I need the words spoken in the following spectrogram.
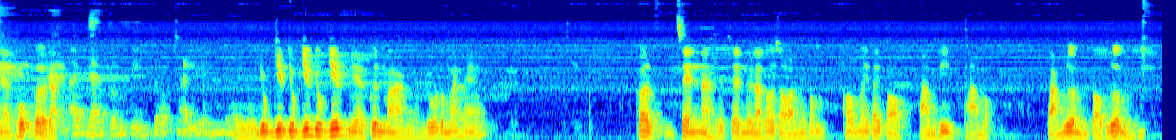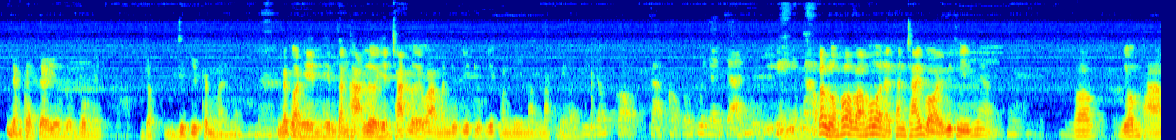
เนี่ยทุกข์เกิดอะอาจารย์สมศรีชอบใช้อย่างนี้เออยุบยิบยุบยิบยุบยิบเนี่ยขึ้นมาเนี่ยดูตรงนั้นแหละก็เซนน่ะเซนเวลาเขาสอนเนี่ยเขาเขาไม่ได้ตอบตามที่ถามหรอกถามเรื่องตอบเรื่องอย่างขัดใจเรื่องพวกนี้ แบบยิบยิบข้างในเนี่ยแล้วก็เห็นเห็นสังขารเลยเห็นชัดเลยว่ามันยุบยิบยุบยิบมันมีน้ำหนักมีอะไรที่ต้องกรอบกราบขอบพระคุณอาจารย์อีกก็หลวงพ่อปราโมทเนี่ยท่านใช้บ่อยวิธีเนี่ยพอโยมถาม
